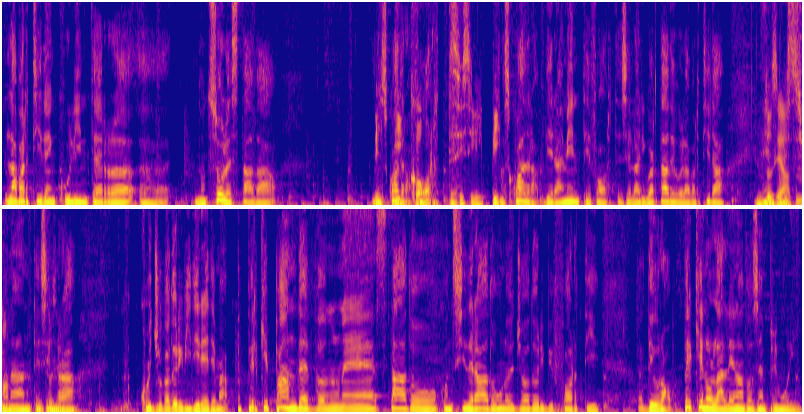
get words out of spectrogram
la partita in cui l'Inter eh, non solo è stata una squadra picco. forte, Sì, sì, una squadra veramente forte. Se la riguardate quella partita è impressionante, entusiasma. sembra coi giocatori vi direte ma perché Pandev non è stato considerato uno dei giocatori più forti d'Europa? Perché non l'ha allenato sempre Mourinho?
